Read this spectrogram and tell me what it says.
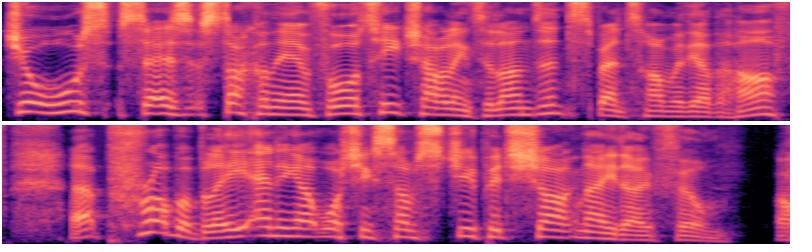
Jules says, stuck on the M40, travelling to London to spend time with the other half. Uh, probably ending up watching some stupid Sharknado film.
